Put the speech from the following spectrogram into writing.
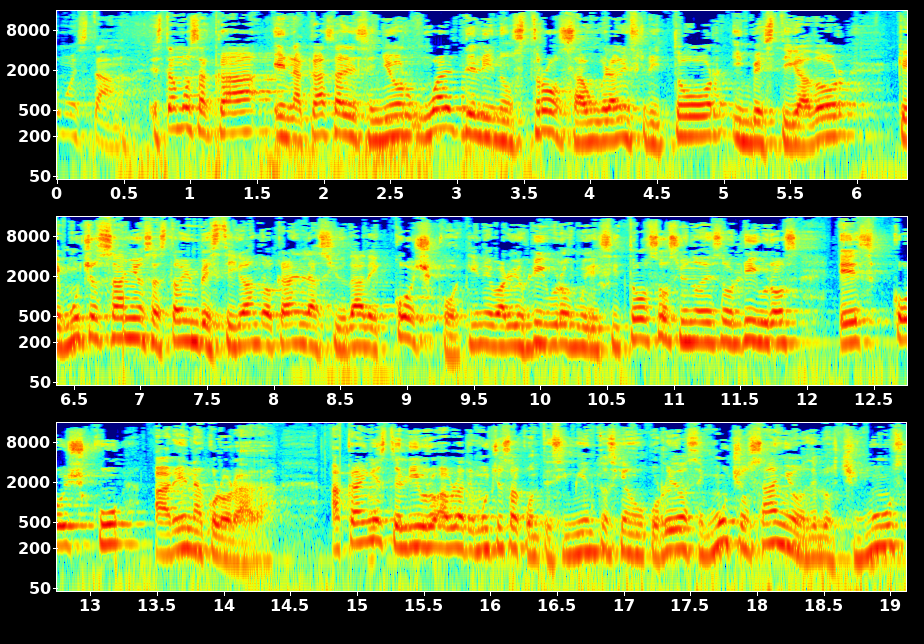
¿Cómo están? Estamos acá en la casa del señor Walter Linostroza, un gran escritor, investigador, que muchos años ha estado investigando acá en la ciudad de Coshco. Tiene varios libros muy exitosos y uno de esos libros es Coshco Arena Colorada. Acá en este libro habla de muchos acontecimientos que han ocurrido hace muchos años de los chimús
